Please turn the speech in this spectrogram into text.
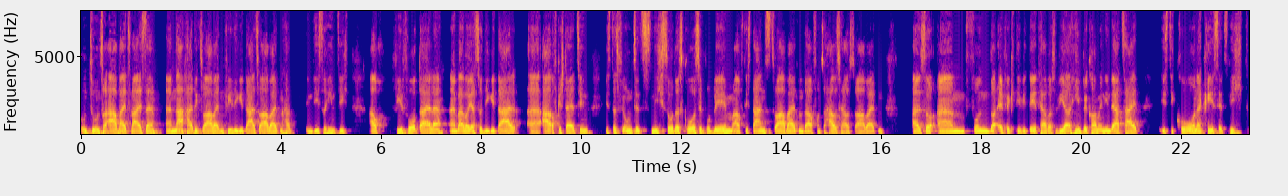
und zu unserer Arbeitsweise, ähm, nachhaltig zu arbeiten, viel digital zu arbeiten, hat in dieser Hinsicht auch viel Vorteile, äh, weil wir ja so digital äh, aufgestellt sind, ist das für uns jetzt nicht so das große Problem, auf Distanz zu arbeiten und auch von zu Hause aus zu arbeiten, also ähm, von der Effektivität her, was wir hinbekommen in der Zeit, ist die Corona-Krise jetzt nicht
